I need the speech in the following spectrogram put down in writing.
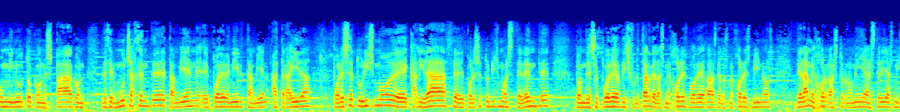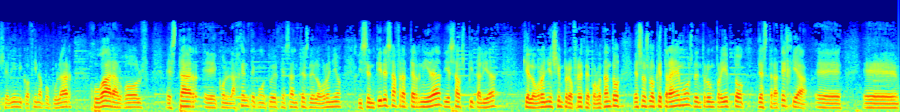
un minuto con spa, con, es decir, mucha gente también eh, puede venir también atraída por ese turismo de calidad, eh, por ese turismo excelente, donde se puede disfrutar de las mejores bodegas, de los mejores vinos, de la mejor gastronomía, estrellas Michelin y cocina popular, jugar al golf, estar con la gente, como tú decías antes, de Logroño y sentir esa fraternidad y esa hospitalidad que Logroño siempre ofrece. Por lo tanto, eso es lo que traemos dentro de un proyecto de estrategia eh, eh,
